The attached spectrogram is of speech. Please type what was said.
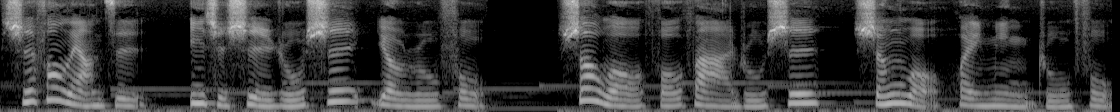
师父两字，意指是如师又如父，授我佛法如师，生我慧命如父，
